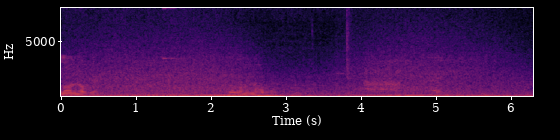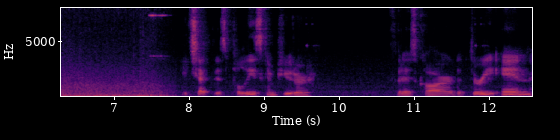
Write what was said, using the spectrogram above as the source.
Pull on over. Pull on over. Okay. You check this police computer for this car, the 3N.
